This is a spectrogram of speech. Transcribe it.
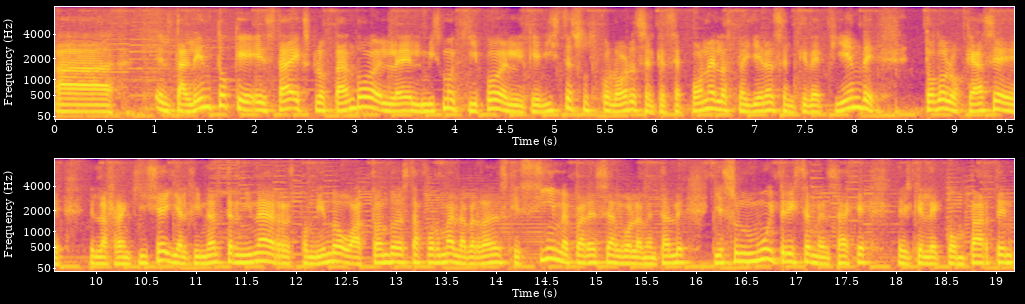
a el talento que está explotando el, mismo equipo, el que viste sus colores, el que se pone las playeras, el que defiende todo lo que hace la franquicia y al final termina respondiendo o actuando de esta forma, la verdad es que sí me parece algo lamentable y es un muy triste mensaje el que le comparten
